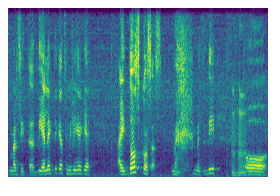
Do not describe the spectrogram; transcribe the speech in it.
marxista. Dialéctica significa que hay dos cosas, ¿me, entendí? O,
